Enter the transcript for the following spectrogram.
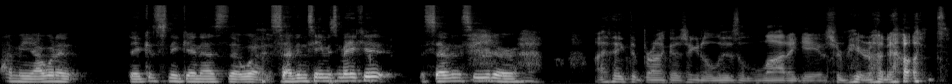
I mean I wouldn't. They could sneak in as the what seven teams make it, the seven seed or I think the Broncos are going to lose a lot of games from here on out.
